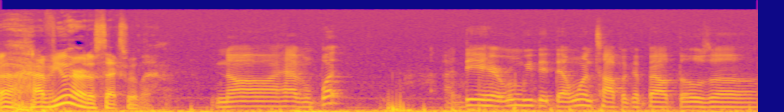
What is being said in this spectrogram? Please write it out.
uh, have you heard of sex roulette? no, I haven't. What? I did hear when we did that one topic about those uh,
